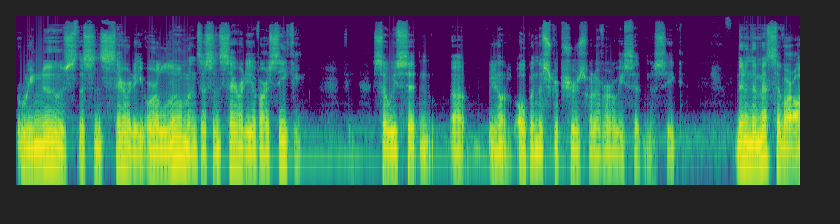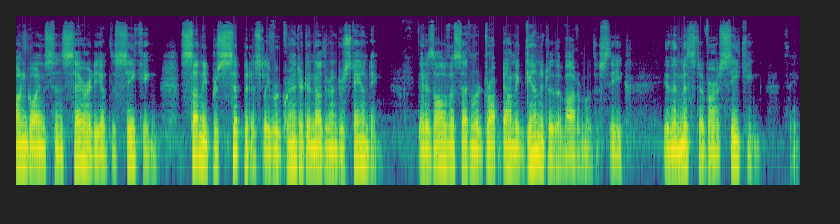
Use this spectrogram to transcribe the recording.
renews the sincerity or illumines the sincerity of our seeking. So we sit and, uh, you know, open the scriptures, whatever we sit and seek. Then, in the midst of our ongoing sincerity of the seeking, suddenly, precipitously, we're granted another understanding. That is, all of a sudden, we're dropped down again into the bottom of the sea in the midst of our seeking. See?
